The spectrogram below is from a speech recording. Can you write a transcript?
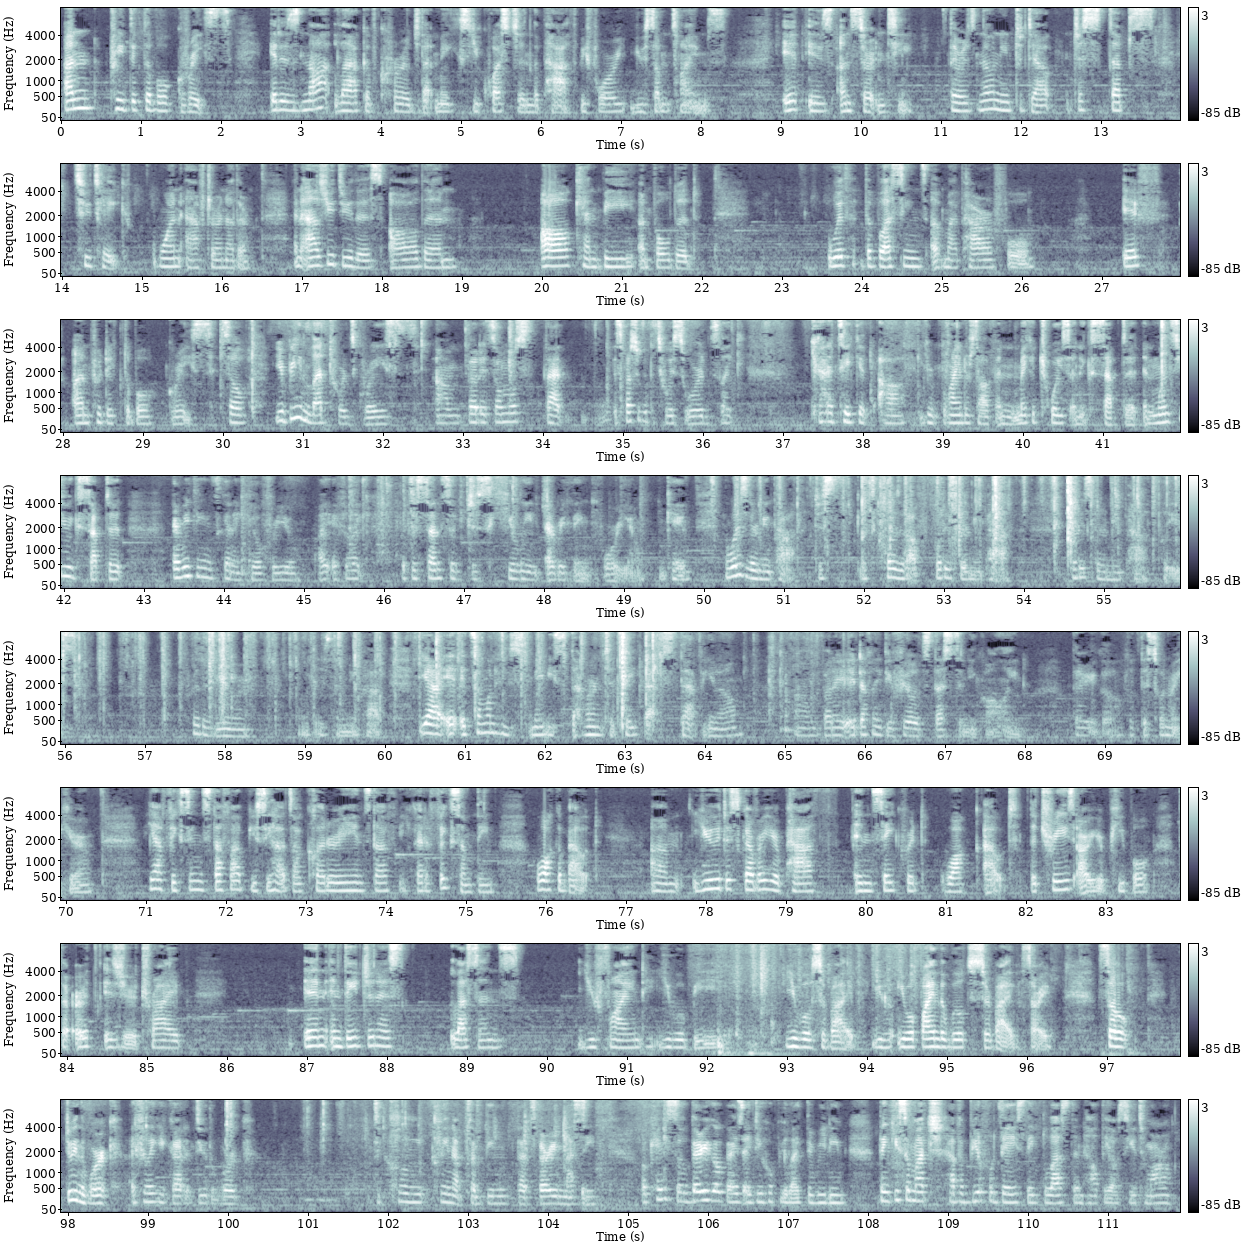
unpredictable grace. It is not lack of courage that makes you question the path before you sometimes. It is uncertainty. There is no need to doubt, just steps to take, one after another. And as you do this, all then, all can be unfolded with the blessings of my powerful, if unpredictable grace. So you're being led towards grace. Um, but it's almost that, especially with the two of swords, like you gotta take it off your blinders off and make a choice and accept it. And once you accept it, everything is gonna heal for you. I, I, feel like it's a sense of just healing everything for you. Okay. And what is their new path? Just let's close it off. What is their new path? What is their new path, please? For the viewer, what is their new path? Yeah, it, it's someone who's maybe stubborn to take that step, you know? Um, but I, I definitely do feel it's destiny calling. There you go. With this one right here. Yeah, fixing stuff up. You see how it's all cluttery and stuff? You gotta fix something. Walk about. Um, you discover your path in sacred walk out. The trees are your people. The earth is your tribe. In indigenous lessons, you find you will be you will survive. You you will find the will to survive. Sorry. So doing the work, I feel like you gotta do the work to clean clean up something that's very messy. Okay, so there you go, guys. I do hope you liked the reading. Thank you so much. Have a beautiful day. Stay blessed and healthy. I'll see you tomorrow.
